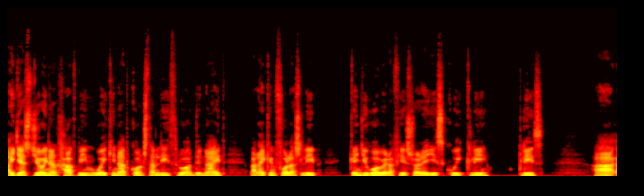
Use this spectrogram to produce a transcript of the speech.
I just joined and have been waking up constantly throughout the night but i can fall asleep. Can you go over a few strategies quickly please? Uh,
